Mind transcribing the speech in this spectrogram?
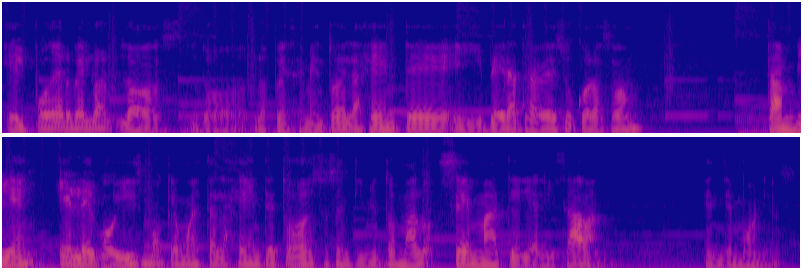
el poder ver los, los, pensamientos de la gente y ver a través de su corazón, también el egoísmo que muestra la gente, todos estos sentimientos malos, se materializaban en demonios.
